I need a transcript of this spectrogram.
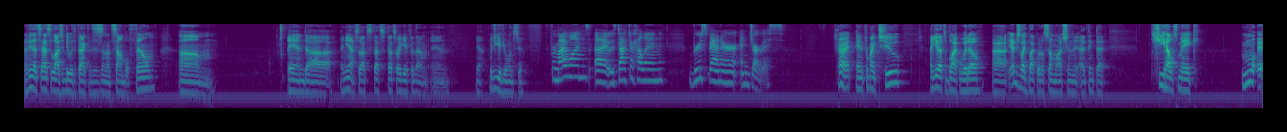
And I think that's has a lot to do with the fact that this is an ensemble film. Um, and uh, and yeah, so that's that's that's what I gave for them. And yeah, what'd you give your ones to? For my ones, uh, it was Dr. Helen, Bruce Banner, and Jarvis. All right, and for my two, I gave that to Black Widow. Uh, yeah, I just like Black Widow so much, and I think that she helps make more uh,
